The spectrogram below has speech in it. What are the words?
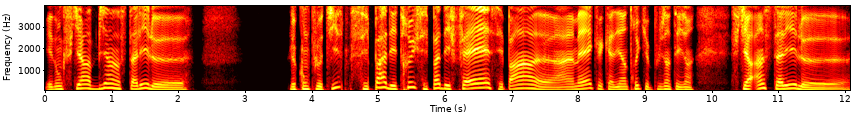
Et donc, ce qui a bien installé le, le complotisme, c'est pas des trucs, c'est pas des faits, c'est pas euh, un mec qui a dit un truc plus intelligent. Ce qui a installé le,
